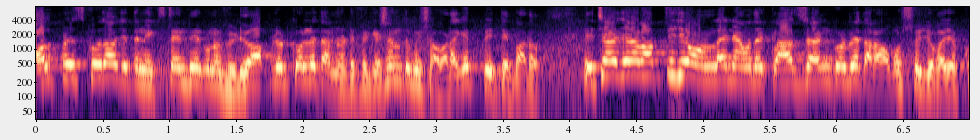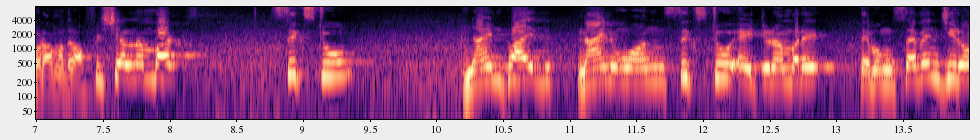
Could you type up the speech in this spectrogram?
অল প্রেস করে দাও, যাতে নেক্সট টাইম থেকে কোনো ভিডিও আপলোড করলে তার নোটিফিকেশন তুমি সবার আগে পেতে পারো। এছাড়া যারা ভাবছ যে অনলাইনে আমাদের ক্লাস জয়েন করবে, তারা অবশ্যই যোগাযোগ করো আমাদের official number six two nine five nine one six two eight two নাম্বারে এবং seven zero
